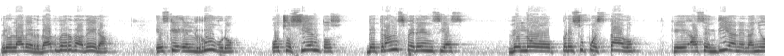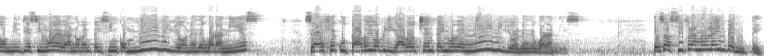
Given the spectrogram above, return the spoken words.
pero la verdad verdadera es que el rubro 800 de transferencias de lo presupuestado que ascendía en el año 2019 a 95 mil millones de guaraníes, se ha ejecutado y obligado 89 mil millones de guaraníes. Esa cifra no la inventé,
